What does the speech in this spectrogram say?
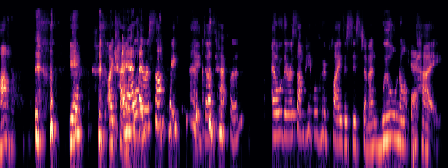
Aha. Yeah. Okay. Well, there are some people, it does happen. Or there are some people who play the system and will not Yeah. pay.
